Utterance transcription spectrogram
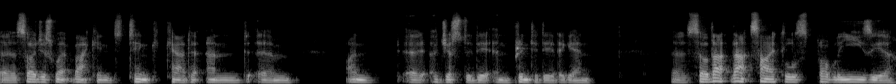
uh, so I just went back into Tinkercad and um, and uh, adjusted it and printed it again. Uh, so that that cycle's probably easier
